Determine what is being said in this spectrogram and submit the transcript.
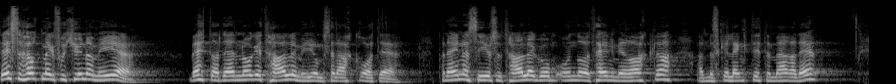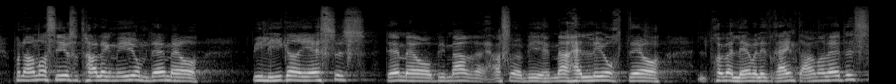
De som har hørt meg forkynne mye, vet at det er noe jeg taler mye om, så er akkurat det. På den ene sida taler jeg om under og tegn i mirakler, at vi skal lengte etter mer av det. På den andre sida taler jeg mye om det med å bli likere Jesus, det med å bli mer, altså, bli mer helliggjort, det å prøve å leve litt rent annerledes.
